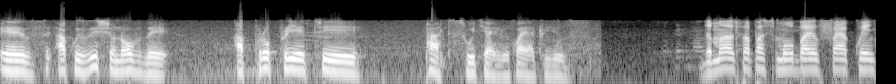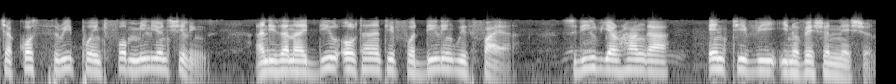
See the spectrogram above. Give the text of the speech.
is acquisition of the appropriate parts which I require to use. The multi-purpose mobile fire quencher costs 3.4 million shillings and is an ideal alternative for dealing with fire. Sudhir Byaruhanga, NTV Innovation Nation.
